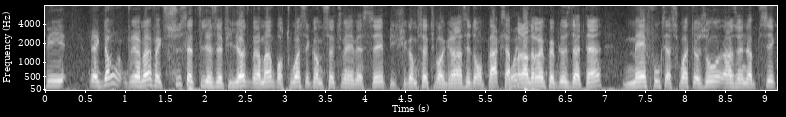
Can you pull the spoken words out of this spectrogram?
Puis, donc, vraiment, fait que sur cette philosophie-là, vraiment, pour toi, c'est comme ça que tu vas investir, puis c'est comme ça que tu vas grandir ton parc. Ça prendra un peu plus de temps, mais il faut que ça soit toujours dans une optique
